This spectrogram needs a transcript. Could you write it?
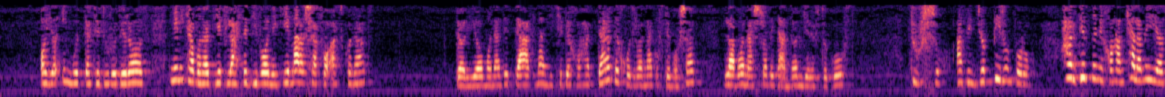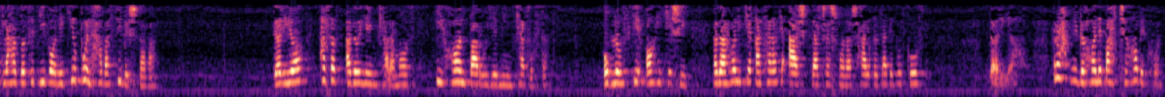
آیا این مدت دور و دراز نمی‌تواند یک لحظه دیوانگی مرا شفاعت کند؟ داریا مانند دردمندی که بخواهد درد خود را نگفته باشد لبانش را به دندان گرفت و گفت دور شو از اینجا بیرون برو. هرگز نمی‌خواهم کلمه ای از لحظات دیوانگی و بلحوثی بشنوم. دریا پس از ادای این کلمات بی حال بر روی نیمکت افتاد. اوبلونسکی آهی کشید و در حالی که قطرات اشک در چشمانش حلقه زده بود گفت داریا رحمی به حال بچه ها بکن.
